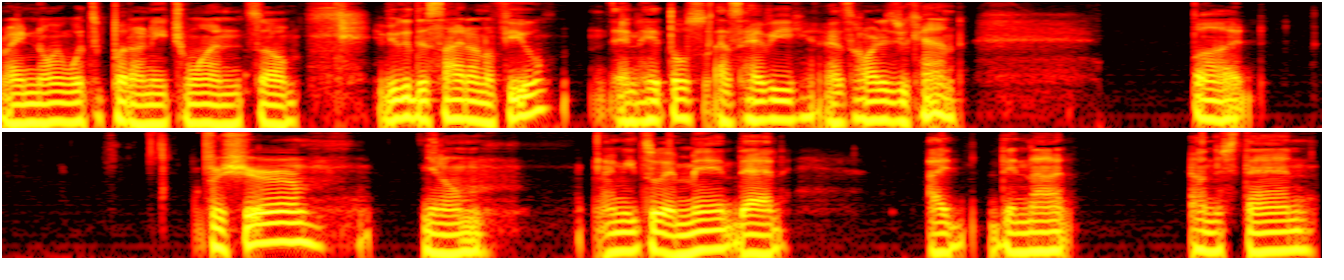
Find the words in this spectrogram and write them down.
right? Knowing what to put on each one. So if you could decide on a few, and hit those as heavy as hard as you can. But for sure, you know, I need to admit that I did not understand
